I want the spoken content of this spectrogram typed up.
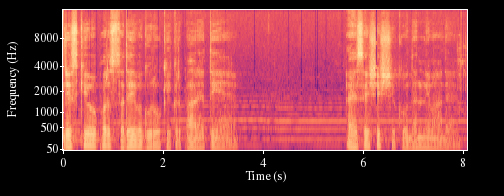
जिसके ऊपर सदैव गुरु की कृपा रहती है ऐसे शिष्य को धन्यवाद है।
